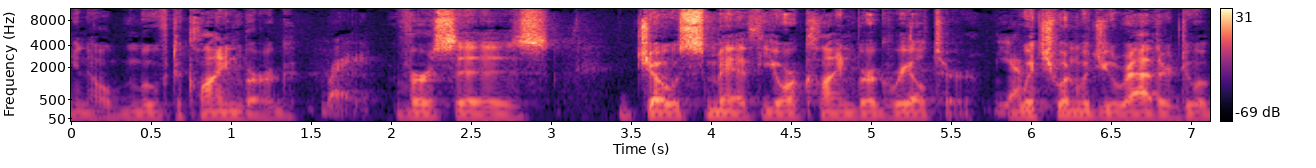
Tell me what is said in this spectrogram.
you know, Move to Kleinburg Right. versus Joe Smith, your Kleinburg realtor. Yeah. Mm-hmm. Which one would you rather do a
